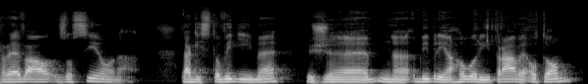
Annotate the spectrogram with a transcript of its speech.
reval zo Siona. Takisto vidíme, že Biblia hovorí práve o tom,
